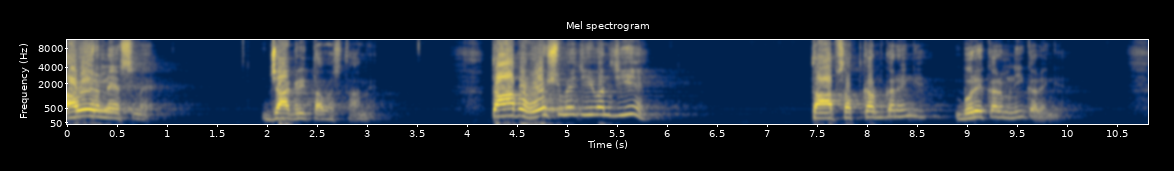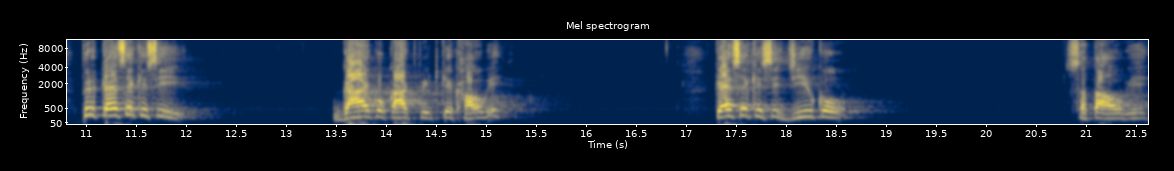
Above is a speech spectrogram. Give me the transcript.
अवेयरनेस में, जागृत अवस्था में। तो आप होश में जीवन जिए तो आप सत्कर्म करेंगे, बुरे कर्म नहीं करेंगे। फिर कैसे किसी गाय को काट पीट के खाओगे? कैसे किसी जीव को सताओगे?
